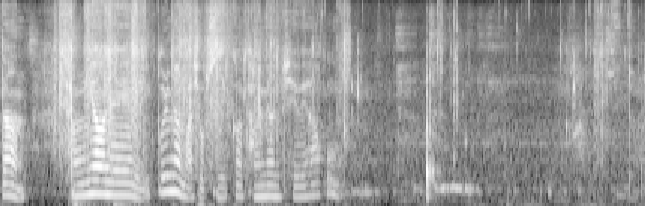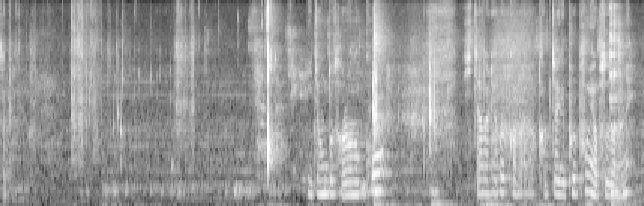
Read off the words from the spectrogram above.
일단 당면은 불면 맛이 없으니까 당면 제외하고 이 정도 덜어놓고 시작을 해볼까 봐요. 갑자기 볼품이 없어졌네.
